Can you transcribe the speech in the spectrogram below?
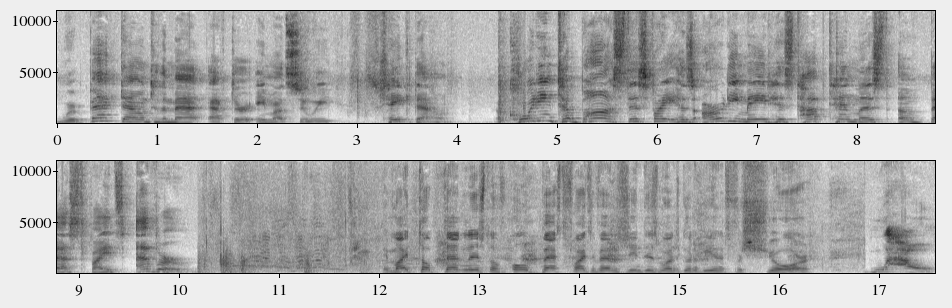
We're back down to the mat after a Matsui takedown. According to Bas, this fight has already made his top 10 list of best fights ever. In my top 10 list of all best fights I've ever seen, this one's going to be in it for sure. Wow!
